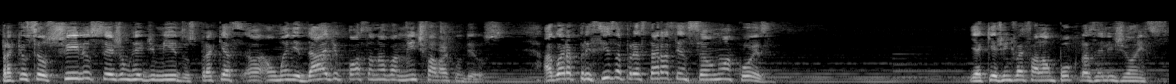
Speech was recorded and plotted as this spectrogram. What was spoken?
Para que os seus filhos sejam redimidos, para que a humanidade possa novamente falar com Deus. Agora precisa prestar atenção numa coisa. E aqui a gente vai falar um pouco das religiões.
